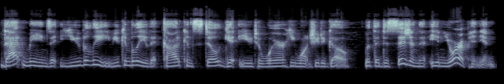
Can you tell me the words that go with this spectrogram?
That means that you believe, you can believe that God can still get you to where he wants you to go with the decision that, in your opinion,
